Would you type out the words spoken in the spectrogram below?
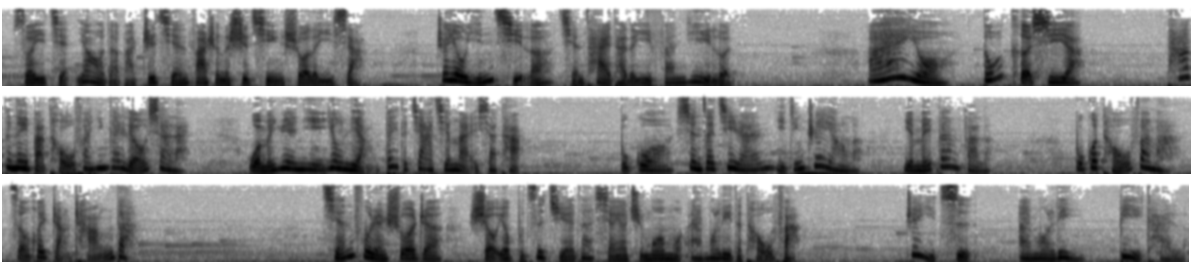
所以简要的把之前发生的事情说了一下。这又引起了钱太太的一番议论。哎呦，多可惜呀！他的那把头发应该留下来，我们愿意用两倍的价钱买下它。不过现在既然已经这样了，也没办法了。不过头发嘛，总会长长的。钱夫人说着，手又不自觉的想要去摸摸艾茉莉的头发。这一次，艾茉莉避开了。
